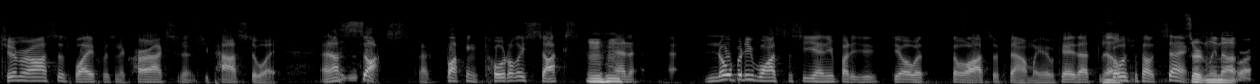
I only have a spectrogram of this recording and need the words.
Jim Ross's wife was in a car accident. She passed away, and that Mhm. sucks. That fucking totally sucks Mhm. and uh, nobody wants to see anybody deal with the loss of family. Okay, that No. goes without saying. Certainly not. Right.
